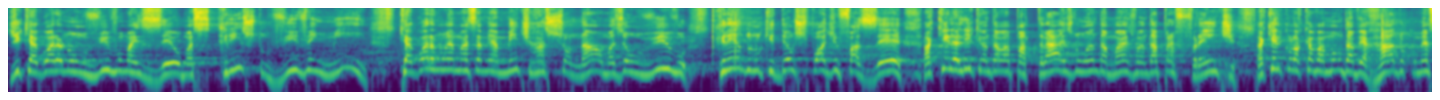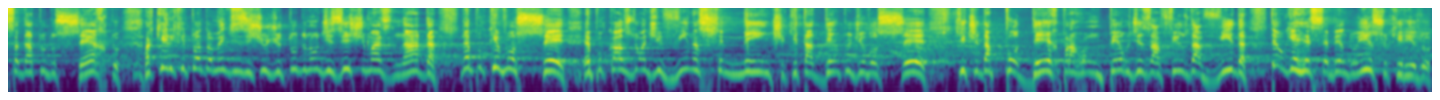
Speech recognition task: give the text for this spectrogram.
de que agora eu não vivo mais eu, mas Cristo vive em mim que agora não é mais a minha mente racional, mas eu vivo crendo no que Deus pode fazer. Aquele ali que andava para trás não anda mais, vai andar para frente. Aquele que colocava a mão dava errado, começa a dar tudo certo. Aquele que totalmente desistiu de tudo não desiste mais nada. Não é porque você, é por causa de uma divina semente que está dentro de você, que te dá poder para romper os desafios da vida. Tem alguém recebendo isso, querido?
